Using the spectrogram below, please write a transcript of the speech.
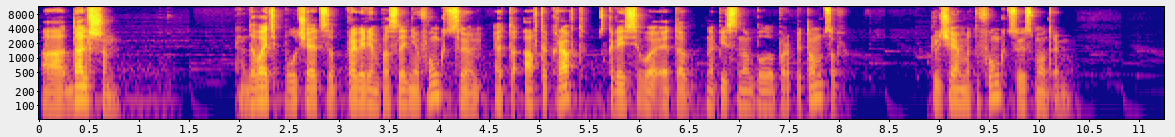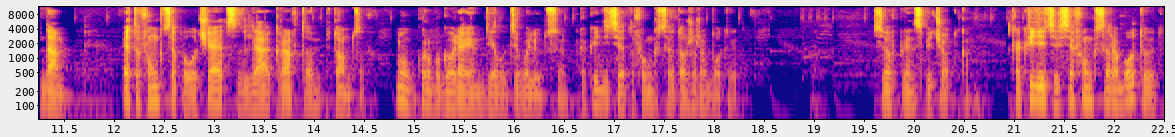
А дальше. Давайте, получается, проверим последнюю функцию. Это автокрафт. Скорее всего, это написано было про питомцев. Включаем эту функцию и смотрим. Да, эта функция получается для крафта питомцев ну, грубо говоря, им делать эволюцию. Как видите, эта функция тоже работает. Все, в принципе, четко. Как видите, все функции работают.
